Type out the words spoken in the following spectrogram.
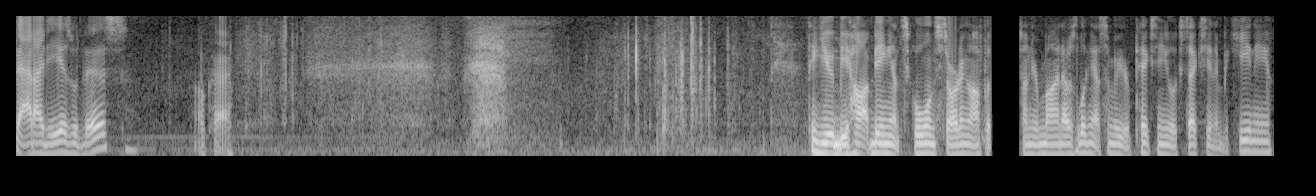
bad ideas with this? Okay. I think you would be hot being at school and starting off with on your mind. I was looking at some of your pics and you look sexy in a bikini.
